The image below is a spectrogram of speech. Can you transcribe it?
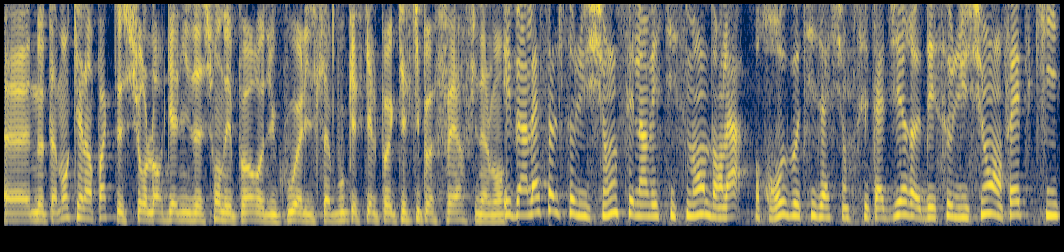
Euh, notamment, quel impact sur l'organisation des ports du coup, Alice Labou? Qu'est-ce qu'ils peuvent faire finalement? Eh bien, la seule solution, c'est l'investissement dans la robotisation, c'est-à-dire des solutions en fait qui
